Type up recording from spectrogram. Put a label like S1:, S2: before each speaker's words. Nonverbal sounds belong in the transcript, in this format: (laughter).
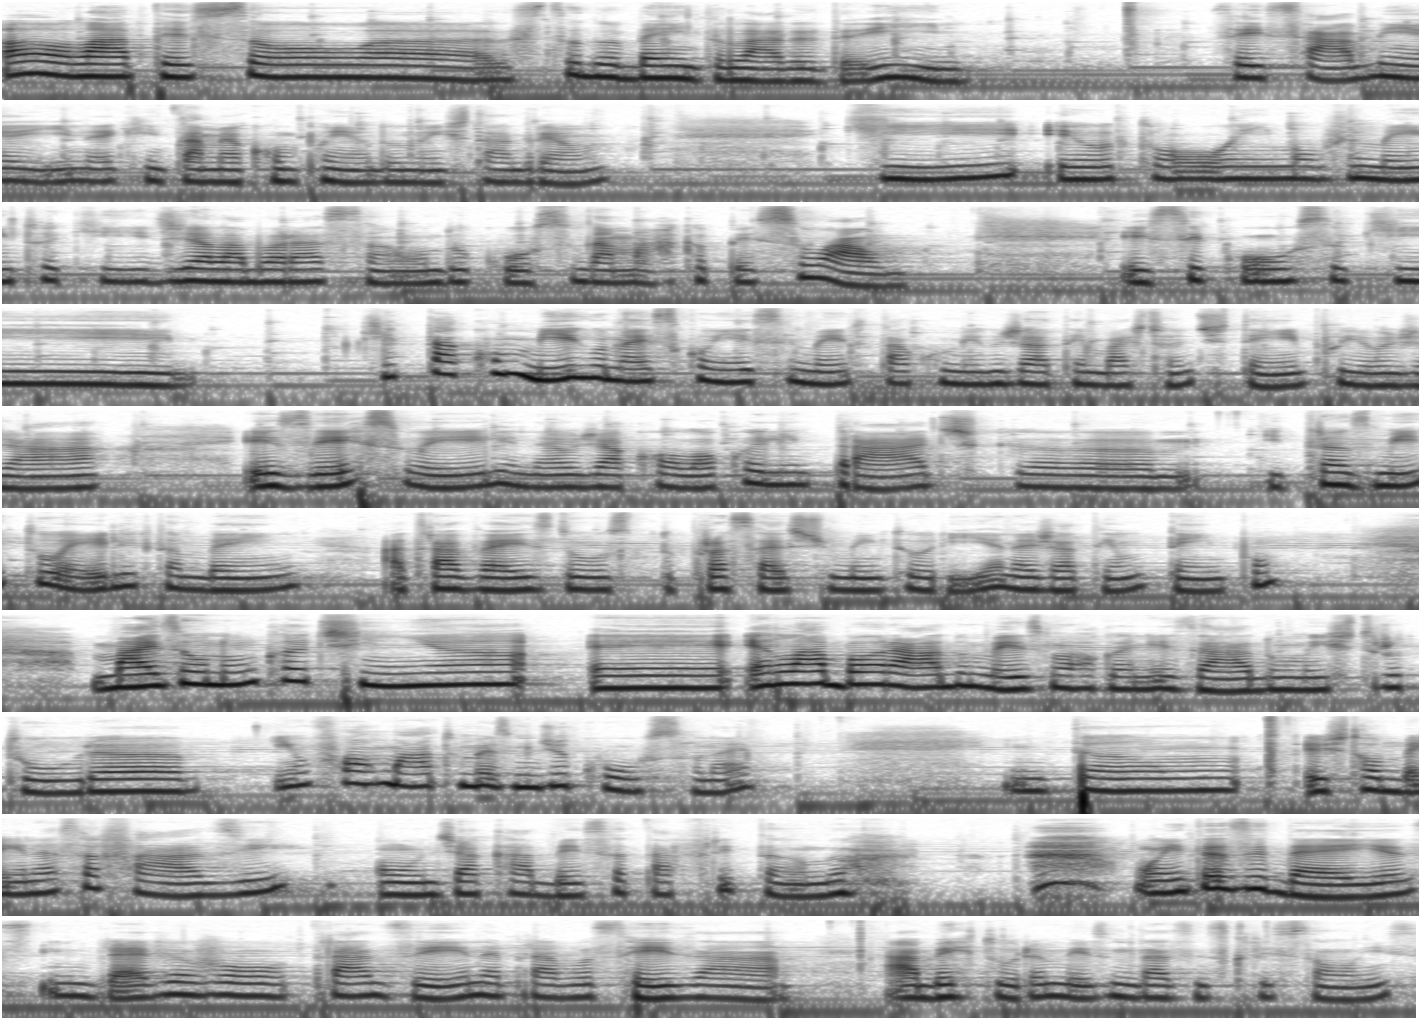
S1: Olá, pessoas! Tudo bem do lado daí? Vocês sabem aí, né, quem tá me acompanhando no Instagram, que eu tô em movimento aqui de elaboração do curso da marca pessoal. Esse curso que que tá comigo, né, esse conhecimento tá comigo já tem bastante tempo e eu já exerço ele, né, eu já coloco ele em prática e transmito ele também através do, do processo de mentoria, né, já tem um tempo mas eu nunca tinha é, elaborado mesmo, organizado uma estrutura em um formato mesmo de curso, né? Então, eu estou bem nessa fase onde a cabeça está fritando (laughs) muitas ideias. Em breve eu vou trazer, né, para vocês a, a abertura mesmo das inscrições.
